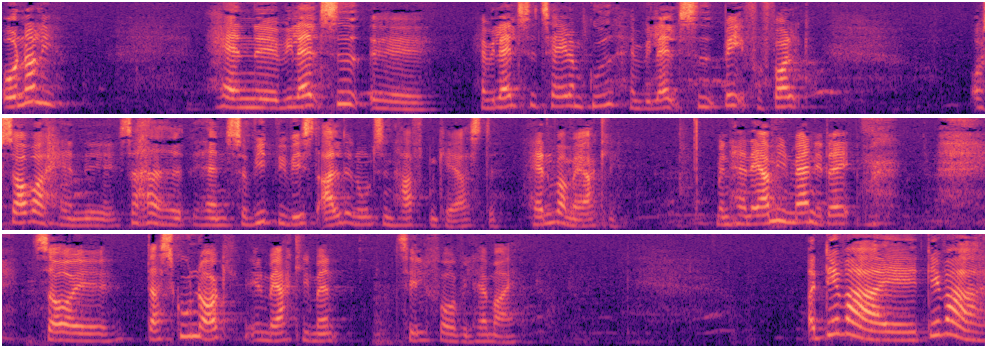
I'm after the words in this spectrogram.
underlig. Han øh, ville altid, øh, han ville altid tale om Gud. Han ville altid bede for folk. Og så var han, øh, så havde han, så vidt vi vidste, aldrig nogensinde haft en kæreste. Han var mærkelig. Men han er min mand i dag. Så øh, der skulle nok en mærkelig mand til for at ville have mig. Og det var, øh, det var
